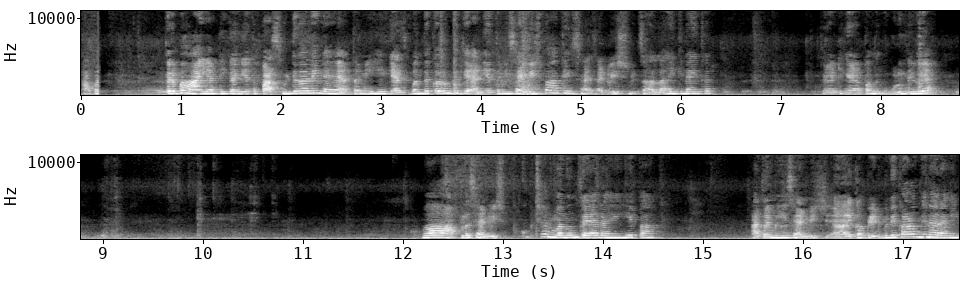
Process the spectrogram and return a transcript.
आपण तर पहा या ठिकाणी आता पाच मिनिटं झालेली आहे. आता मी हे गॅस बंद करून घेते आणि आता मी सँडविच पाहते. सँडविच झालं आहे की नाही तर? तर या ठिकाणी आपण उघडून घेऊया. वा आपलं सँडविच खूप छान बनवून तयार आहे हे पहा. आता मी हे सँडविच एका प्लेटमध्ये काढून घेणार आहे.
